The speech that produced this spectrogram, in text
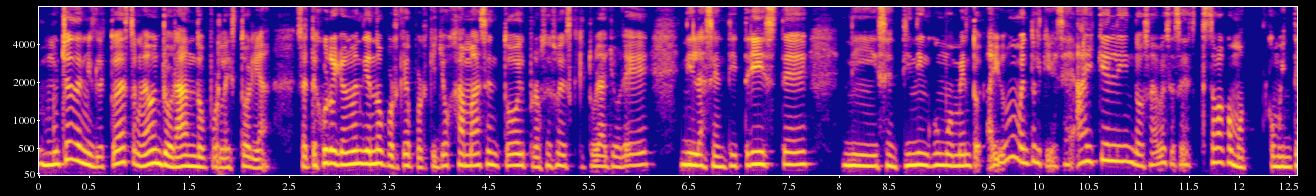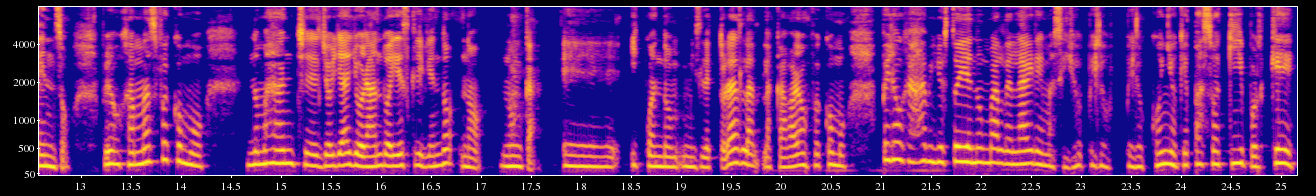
muchas de mis lectoras terminaron llorando por la historia. O sea, te juro, yo no entiendo por qué, porque yo jamás en todo el proceso de escritura lloré, ni la sentí triste, ni sentí ningún momento. Hay un momento en el que yo decía, ay, qué lindo, ¿sabes? estaba como, como intenso, pero jamás fue como, no manches, yo ya llorando ahí escribiendo. No, nunca. Eh, y cuando mis lectoras la, acabaron fue como, pero Gaby, yo estoy en un mar de lágrimas. Y yo, pero, pero coño, ¿qué pasó aquí? ¿Por qué?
